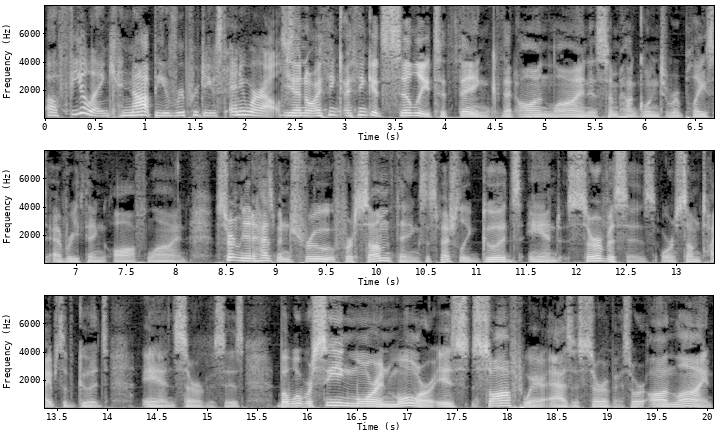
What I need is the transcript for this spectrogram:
uh, feeling cannot be reproduced anywhere else Yeah, no, I think I think it's silly to think that online is somehow going to replace everything offline. Certainly, it has been true for some things, especially goods and services, or some types of goods and services. But what we're seeing more and more is software as a service or online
